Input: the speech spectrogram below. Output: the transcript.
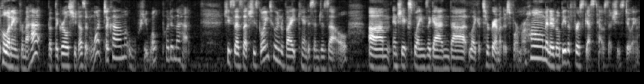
pull a name from a hat, but the girls she doesn't want to come, she won't put in the hat. She says that she's going to invite Candiace and Gizelle, um, and she explains again that like it's her grandmother's former home and it'll be the first guest house that she's doing.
